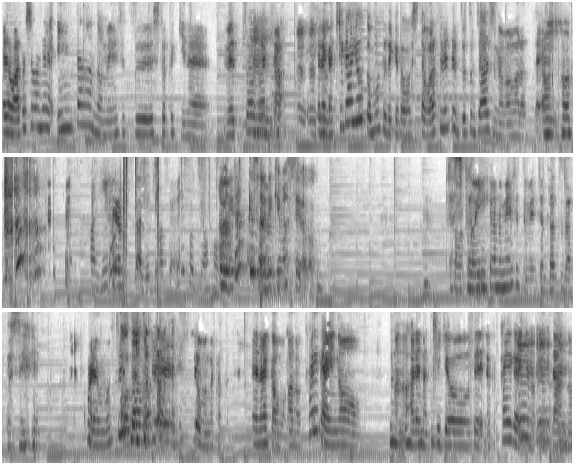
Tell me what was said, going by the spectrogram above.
えでも私はね、インターンの面接した時ね、めっちゃなんか、えなんか違うよと思ってたけど、下忘れてずっとジャージのままだったよ。まあ、リラックスはできますよね、そっちの方リラックスはできますよ。そのインターンの面接めっちゃ雑だったし、これもついてきて必要もなかった。え、なんかもう、あの、海外の、あの、あれな、企業で、なんか海外でのインターンの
